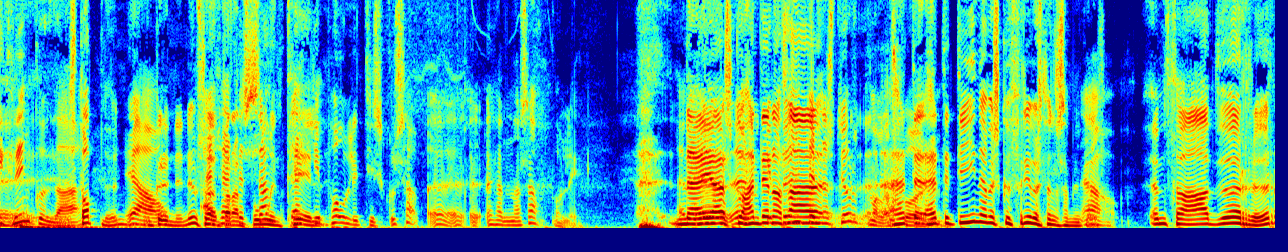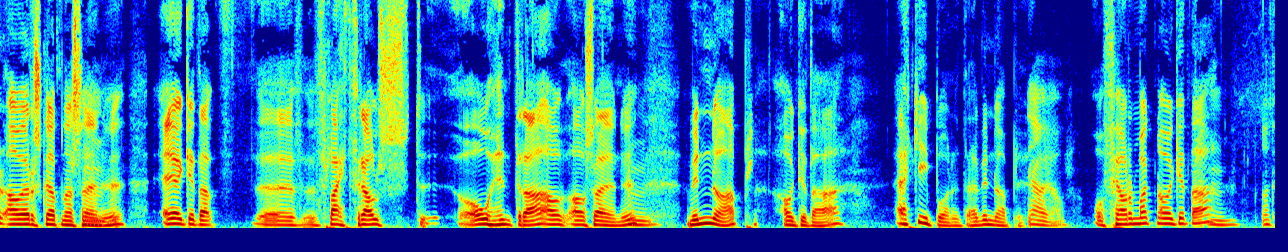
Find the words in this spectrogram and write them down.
Í kringum það. stofnun Já, í grunninu, en er þetta er samt til ekki pólitísku uh, hérna sáttmáli. Nei, höfum- sko, hann er ekki náttúrulega þetta er- er dýnamisku fríverslunarsamlingur um það að vörur á öðru efnarsvæðinu Mm. eiga geta uh, flætt frjálst óhindra á, á svæðinu Mm. vinnuafl á að geta það, ekki þetta, vinnuafli já, já. Og fjármagn á að geta Mm. Og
